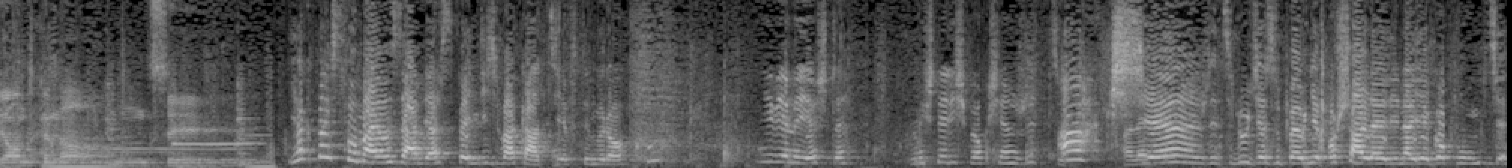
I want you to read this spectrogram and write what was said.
Miłością tchnący. Jak Państwo mają zamiar spędzić wakacje w tym roku? Nie wiemy jeszcze. Myśleliśmy o księżycu. Ach, ale księżyc, ludzie zupełnie poszaleli na jego punkcie.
